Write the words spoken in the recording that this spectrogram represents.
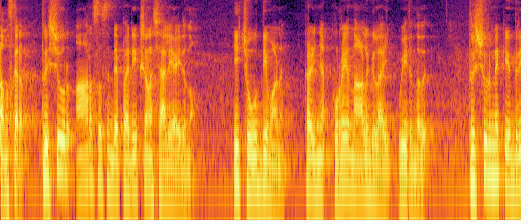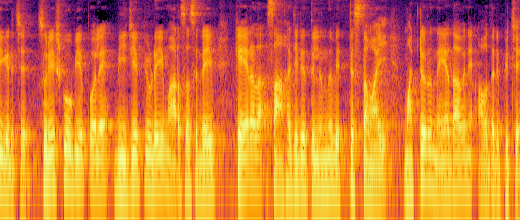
നമസ്കാരം. തൃശൂർ ആർ എസ് എസിന്റെ പരീക്ഷണശാലയായിരുന്നു ഈ ചോദ്യമാണ് കഴിഞ്ഞ കുറേ നാളുകളായി ഉയരുന്നത്. തൃശ്ശൂരിനെ കേന്ദ്രീകരിച്ച് സുരേഷ് ഗോപിയെ പോലെ ബി ജെ പിയുടെയും ആർ എസ് എസിന്റെയും കേരള സാഹചര്യത്തിൽ നിന്ന് വ്യത്യസ്തമായി മറ്റൊരു നേതാവിനെ അവതരിപ്പിച്ച്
